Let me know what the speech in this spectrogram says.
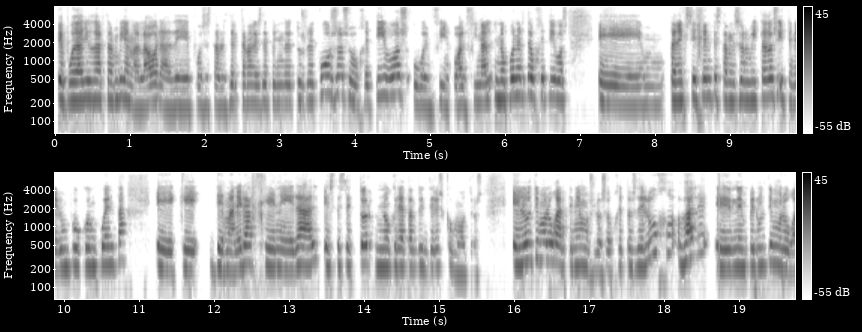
te puede ayudar también a la hora de pues, establecer canales dependiendo de tus recursos o objetivos o en fin, o al final no ponerte objetivos em, tan exigentes, tan desorbitados y tener un poco en cuenta eh, que de manera general este sector no crea tanto interés como otros. En último lugar tenemos los objetos de lujo, ¿vale? en penúltimo lugar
